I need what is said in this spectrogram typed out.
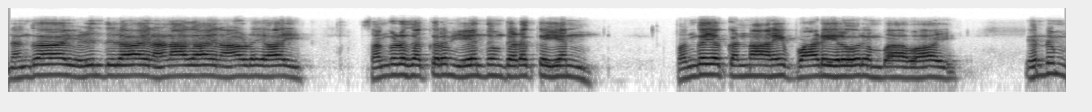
நங்காய் எழுந்திராய் நானாதாய் நாவுடையாய் சங்குட சக்கரம் ஏந்தும் தடக்கையன் பங்கைய கண்ணானை பாட எலோர் எம்பாவாய் என்றும்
